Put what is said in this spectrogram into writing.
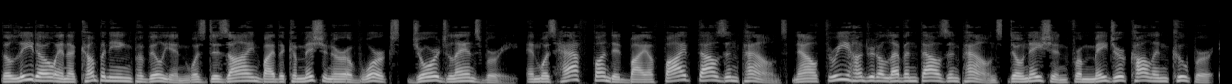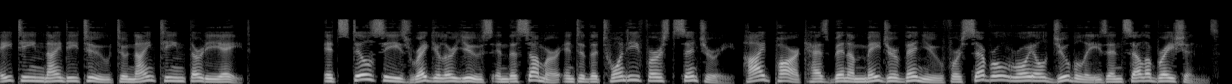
The Lido and accompanying pavilion was designed by the Commissioner of Works, George Lansbury, and was half-funded by a £5,000 now £311,000 donation from Major Colin Cooper 1892 to 1938. It still sees regular use in the summer into the 21st century. Hyde Park has been a major venue for several royal jubilees and celebrations.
